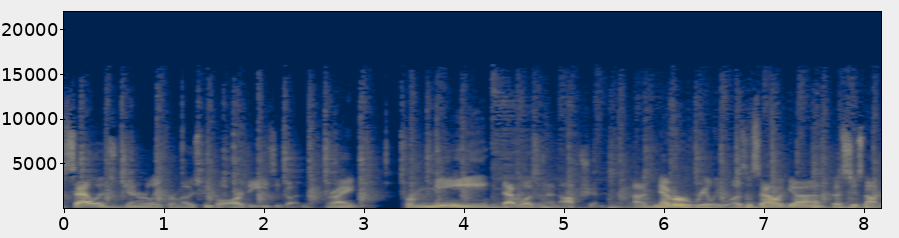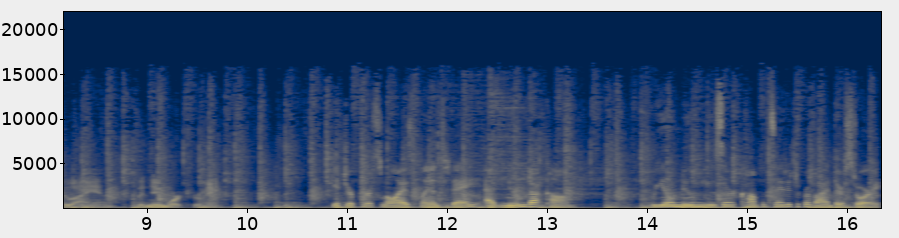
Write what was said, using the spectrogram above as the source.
Salads, generally, for most people, are the easy button, right? For me, that wasn't an option. I never really was a salad guy. That's just not who I am. But Noom worked for me. Get your personalized plan today at Noom.com. Real Noom user compensated to provide their story.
